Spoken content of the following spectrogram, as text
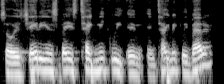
So is JD in space technically and, technically better?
